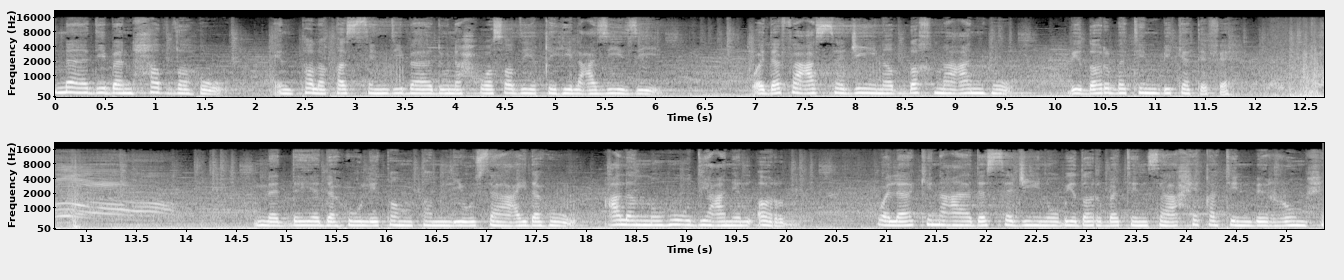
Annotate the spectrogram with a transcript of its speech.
نادبا حظه انطلق السندباد نحو صديقه العزيز ودفع السجين الضخم عنه بضربة بكتفه. مد يده لطمطم ليساعده على النهوض عن الأرض. ولكن عاد السجين بضربة ساحقة بالرمح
